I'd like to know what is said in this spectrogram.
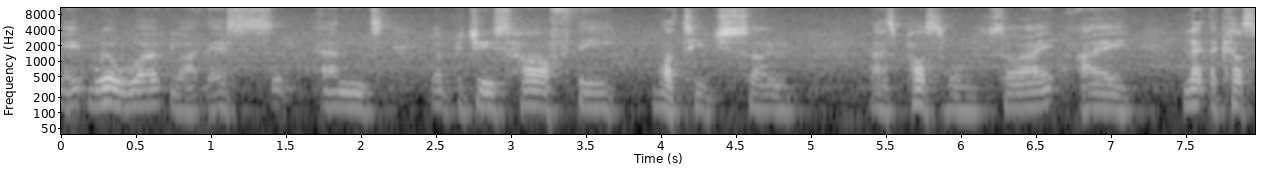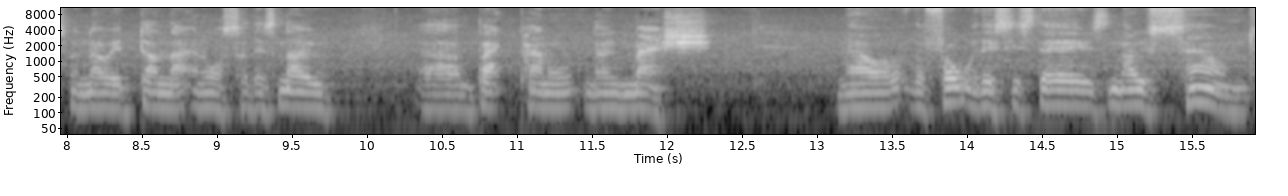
It will work like this and it'll produce half the wattage so that's possible. So I, I let the customer know he'd done that and also there's no um, back panel, no mesh. Now the fault with this is there is no sound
